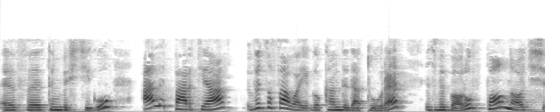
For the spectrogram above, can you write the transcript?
w tym wyścigu, ale partia wycofała jego kandydaturę z wyborów, ponoć,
